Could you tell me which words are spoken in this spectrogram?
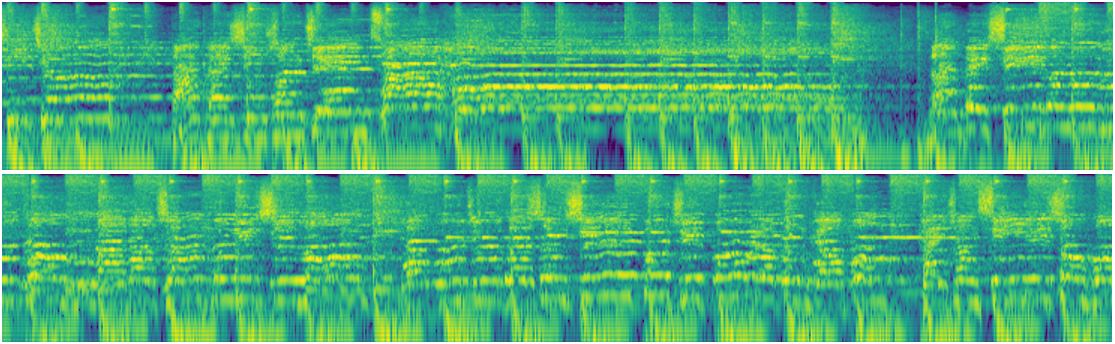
其中。打开心窗见彩虹。南北西东路路通，马到成都运势隆。当付诸的盛世，不屈不挠登高峰。开创新年生活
